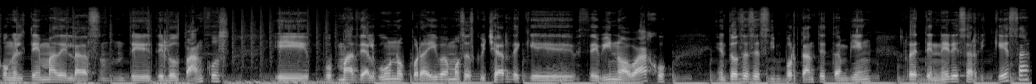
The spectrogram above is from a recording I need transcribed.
con el tema de, las, de, los bancos eh, pues, más de alguno por ahí vamos a escuchar de que se vino abajo. Entonces es importante también retener esa riqueza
